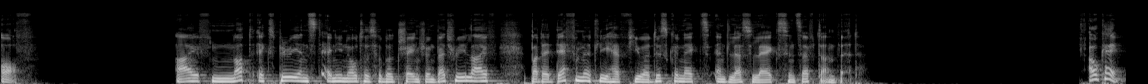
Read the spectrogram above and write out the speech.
off. I've not experienced any noticeable change in battery life, but I definitely have fewer disconnects and less lag since I've done that. Okay,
